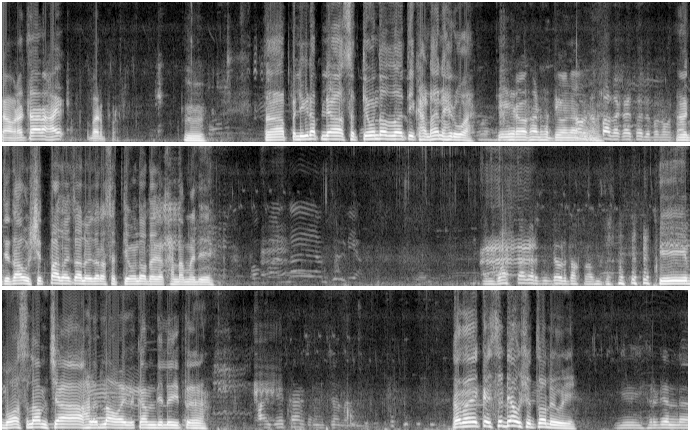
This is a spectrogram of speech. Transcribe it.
गावरा चारा आहे भरपूर. हम्म. तर पलीकडे आपल्या सत्यवंत दादा ती खांड आहे ना हिरवा? ते हिरवा खांड सत्यवान पाजा काय चालू बघा हा, तिथं औषध पाजायचं चालू आहे जरा सत्यवंत दादाच्या खांडामध्ये. बॉस काय करते तेवढं दाखवा आमचं. की बॉसला आमच्या हळद लावायचं काम दिलं इथं. दादा हे कशासाठी औषध चालू आहे हो हे? हिरड्यांना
